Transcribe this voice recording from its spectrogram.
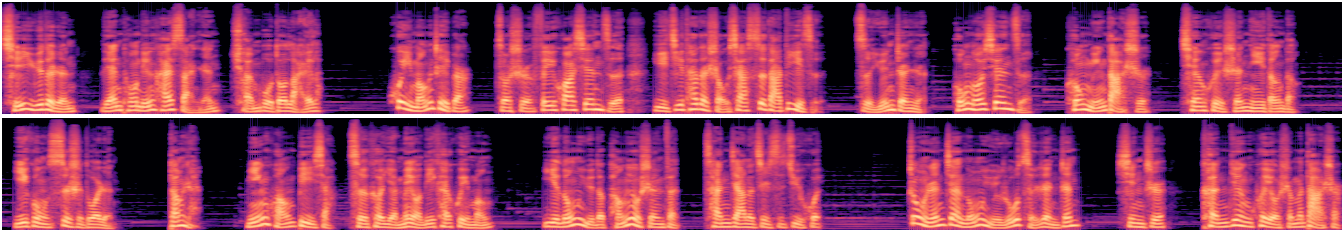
其余的人连同灵海散人全部都来了。会盟这边则是飞花仙子以及他的手下四大弟子紫云真人、红罗仙子、空明大师、千惠神尼等等，一共四十多人。当然。明皇陛下此刻也没有离开会盟，以龙宇的朋友身份参加了这次聚会。众人见龙宇如此认真，心知肯定会有什么大事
